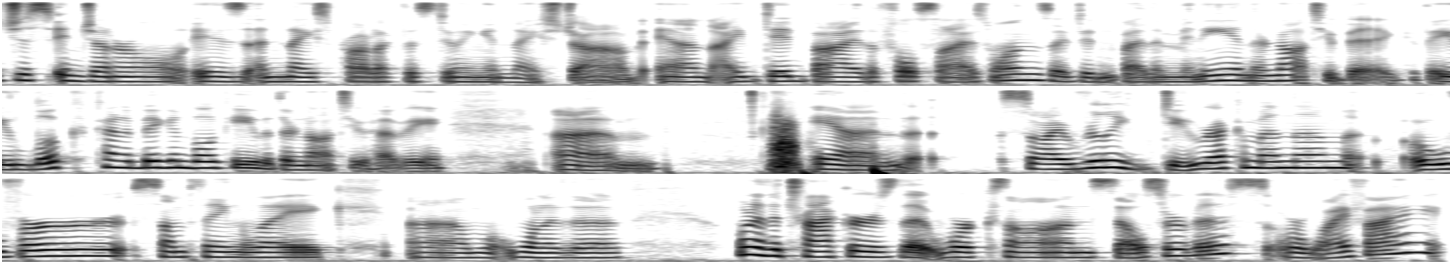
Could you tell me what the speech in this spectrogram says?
it just in general is a nice product that's doing a nice job. And I did buy the full size ones. I didn't buy the mini, and they're not too big. They look kind of big and bulky, but they're not too heavy. Um, and so I really do recommend them over something like um, one of the one of the trackers that works on cell service or Wi-Fi.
